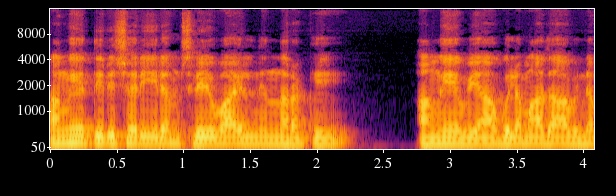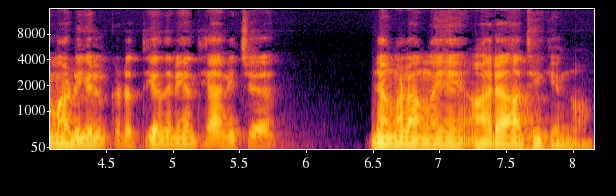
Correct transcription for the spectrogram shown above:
അങ്ങേ തിരുശരീരം ശ്രീവായിൽ നിന്നിറക്കി അങ്ങയെ വ്യാകുലമാതാവിന്റെ മടിയിൽ കിടത്തിയതിനെ ധ്യാനിച്ച് ഞങ്ങൾ അങ്ങയെ ആരാധിക്കുന്നു.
